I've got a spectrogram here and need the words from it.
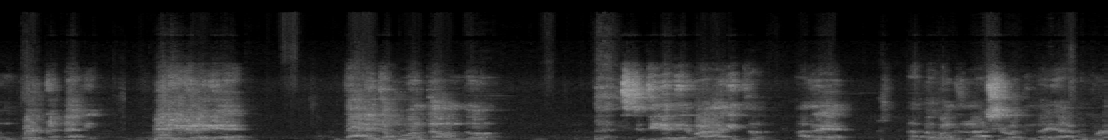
ಒಂದು ಬೋಲ್ಟ್ ಕಟ್ಟಾಗಿ ಬೇರೆ ಕಡೆಗೆ ದಾರಿ ತಪ್ಪುವಂತ ಒಂದು ಸ್ಥಿತಿಗೆ ನಿರ್ಮಾಣ ಆಗಿತ್ತು. ಆದ್ರೆ ಆ ಭಗವಂತನ ಆಶೀರ್ವಾದದಿಂದ ಯಾರಿಗೂ ಕೂಡ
